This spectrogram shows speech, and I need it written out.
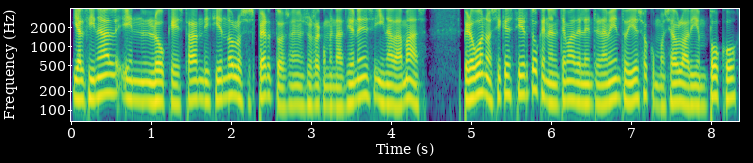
y al final en lo que están diciendo los expertos, en sus recomendaciones y nada más. Pero bueno, sí que es cierto que en el tema del entrenamiento y eso, como se habla bien poco,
